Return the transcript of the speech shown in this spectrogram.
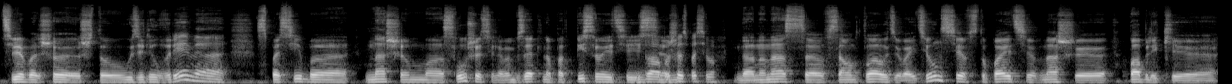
тебе большое, что уделил время. Спасибо нашим э, слушателям. Обязательно подписывайтесь. Да, большое спасибо. Да, на нас в SoundCloud, в iTunes. Вступайте в наши паблики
